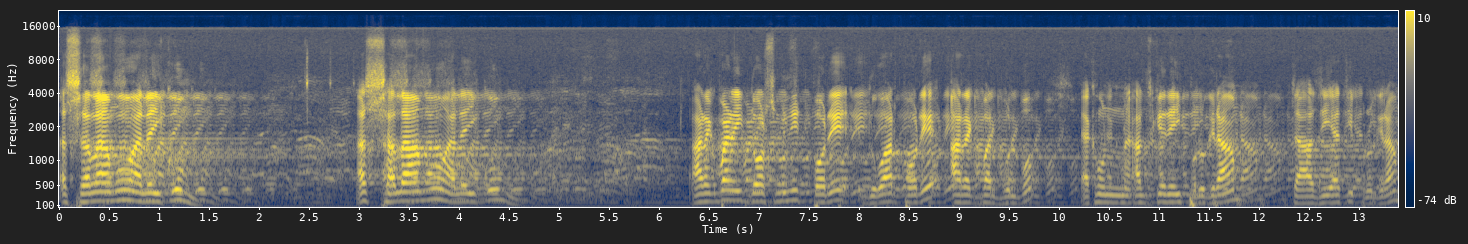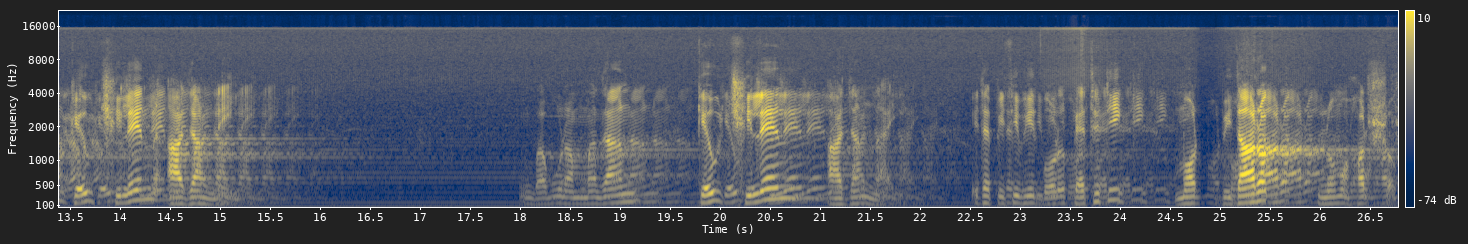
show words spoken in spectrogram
আসসালামু আলাইকুম। আসসালামু আলাইকুম। আরেকবার এই দশ মিনিট পরে, দোয়ার পরে আরেকবার বলব, এখন আজকের এই প্রোগ্রাম, তাজিয়াতি প্রোগ্রাম, কেউ ছিলেন আজান নেই। বাবুর আম্মাজান কেউ ছিলেন আজান নাই। এটা পৃথিবীর বড় প্যাথেটিক, মত বিদারক, লোমহর্ষক।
